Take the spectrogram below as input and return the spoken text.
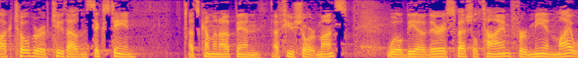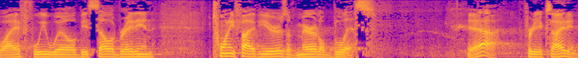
October of 2016, that's coming up in a few short months, will be a very special time for me and my wife. We will be celebrating 25 years of marital bliss. Yeah, pretty exciting.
